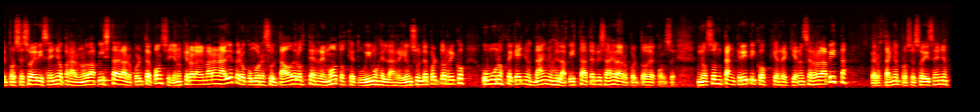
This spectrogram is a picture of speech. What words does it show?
el proceso de diseño para la nueva pista del aeropuerto de Ponce. Yo no quiero alarmar a nadie, pero como resultado de los terremotos que tuvimos en la región sur de Puerto Rico, hubo unos pequeños daños en la pista de aterrizaje del aeropuerto de Ponce. No son tan críticos que requieran cerrar la pista, pero está en el proceso de diseño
